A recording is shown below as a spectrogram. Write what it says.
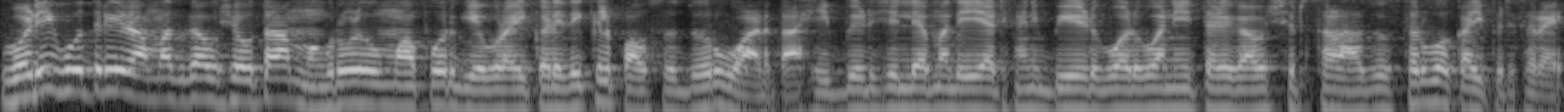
वडी रामासगाव रामसगाव शेवता मंगरुळ उमापूर गेवराईकडे देखील पावसाचा जोर वाढत आहे. बीड जिल्ह्यामध्ये या ठिकाणी बीड वडवणी तळेगाव शिरसाळ हा जो सर्व काही परिसर आहे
